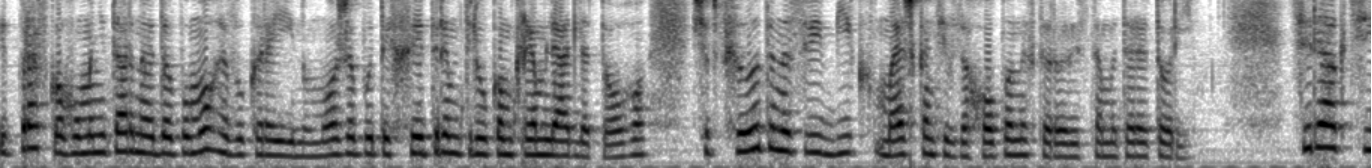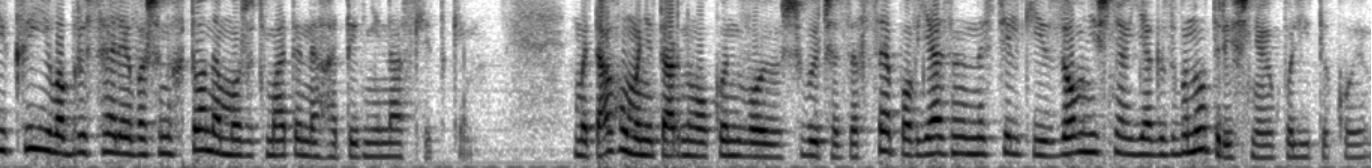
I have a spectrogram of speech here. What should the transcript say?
Відправка гуманітарної допомоги в Україну може бути хитрим трюком Кремля для того, щоб схилити на свій бік мешканців захоплених терористами територій. Ці реакції Києва, Брюсселя і Вашингтона можуть мати негативні наслідки. Мета гуманітарного конвою швидше за все пов'язана не стільки із зовнішньою, як з внутрішньою політикою.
